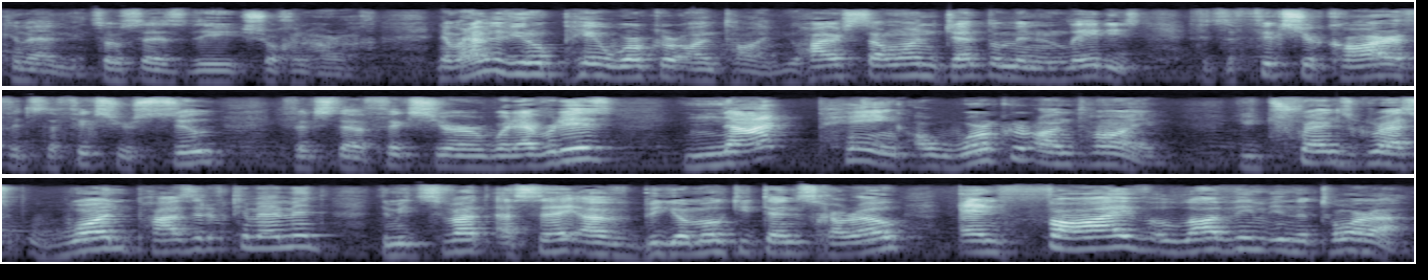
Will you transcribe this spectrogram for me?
commandment. So says the Shulchan Aruch. Now, what happens if you don't pay a worker on time? You hire someone, gentlemen and ladies, if it's to fix your car, if it's to fix your suit, if it's to fix your whatever it is, not paying a worker on time, you transgress one positive commandment, the mitzvah asay of b'yomo titen s'charo, and five lavin in the Torah.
